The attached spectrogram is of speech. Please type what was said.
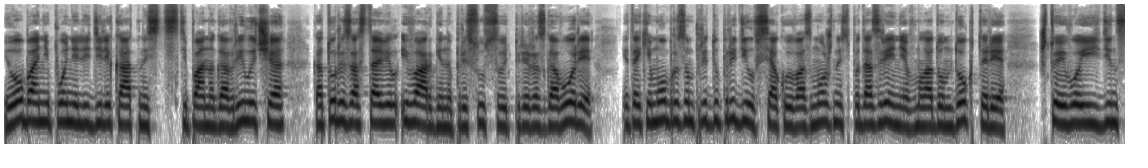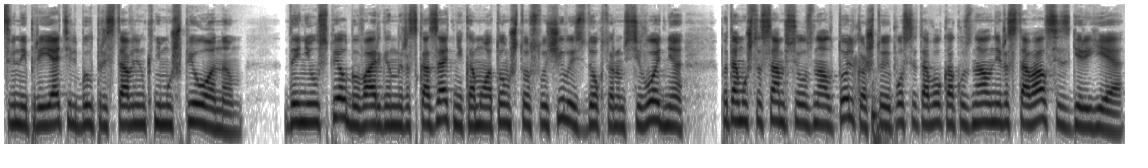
и оба они поняли деликатность Степана Гавриловича, который заставил Иваргина присутствовать при разговоре и таким образом предупредил всякую возможность подозрения в молодом докторе, что его единственный приятель был представлен к нему шпионом. Да и не успел бы Варгин рассказать никому о том, что случилось с доктором сегодня, потому что сам все узнал только что и после того, как узнал, не расставался с Герье.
